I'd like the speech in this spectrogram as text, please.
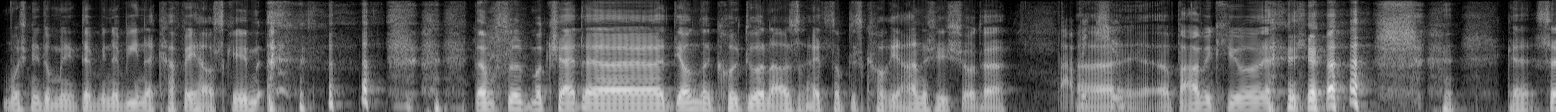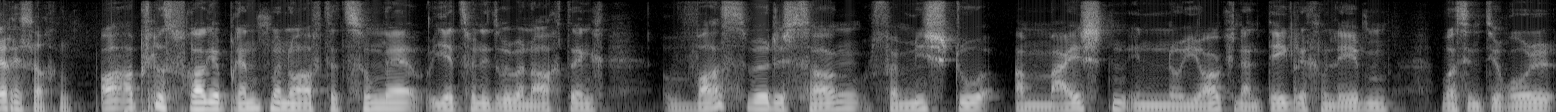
musst du nicht unbedingt in ein Wiener Kaffeehaus gehen. da sollte man gescheit äh, die anderen Kulturen ausreizen, ob das koreanisch ist oder Barbecue. Äh, äh, Barbecue. ja. Gell, Solche Sachen. Eine Abschlussfrage brennt mir noch auf der Zunge, jetzt wenn ich drüber nachdenke. Was würdest du sagen, vermischst du am meisten in New York in deinem täglichen Leben, was in Tirol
